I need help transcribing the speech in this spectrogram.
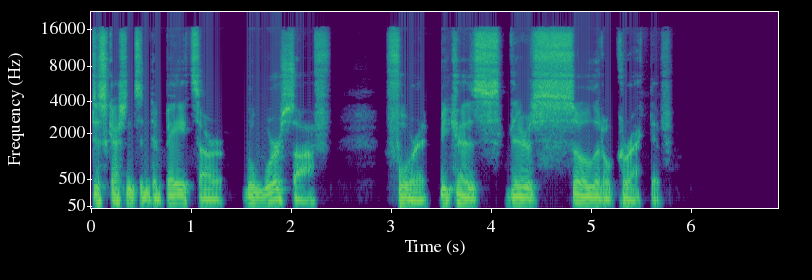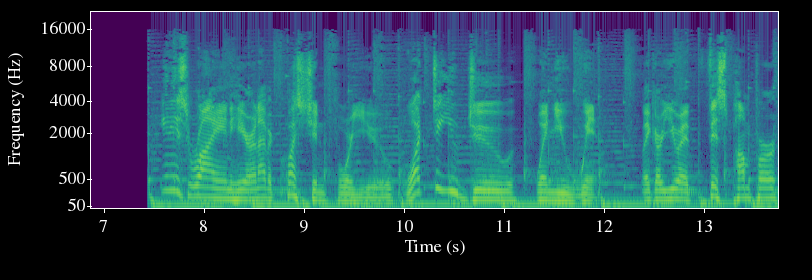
discussions and debates are the worse off for it because there's so little corrective. It is Ryan here, and I have a question for you. What do you do when you win? Like, are you a fist pumper?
